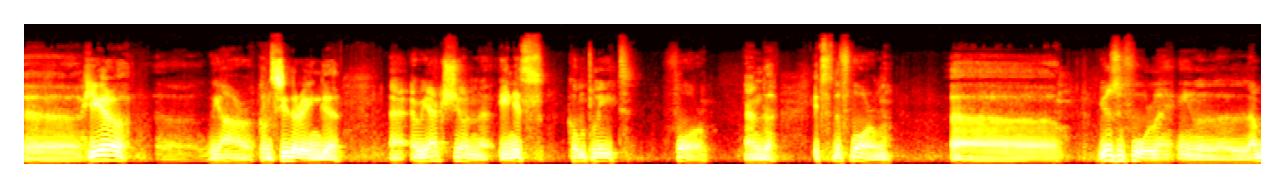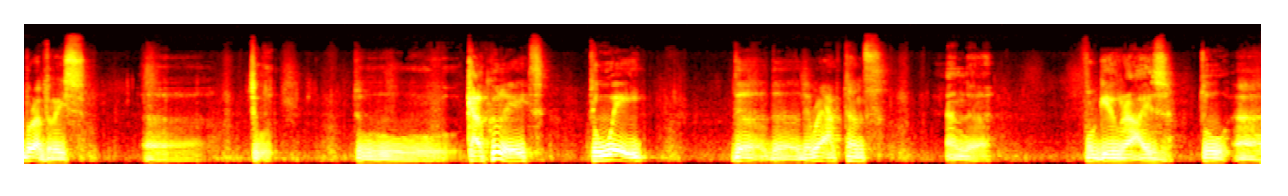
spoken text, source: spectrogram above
uh, here uh, we are considering uh, a reaction in its complete form. And it's the form uh, useful in laboratories uh, to, to calculate, to weigh the, the, the reactants and uh, for give rise to uh,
